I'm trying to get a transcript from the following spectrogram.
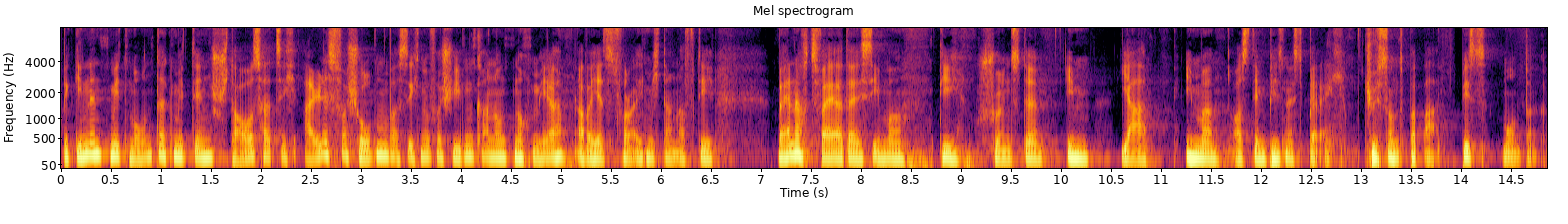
Beginnend mit Montag mit den Staus hat sich alles verschoben, was ich nur verschieben kann und noch mehr. Aber jetzt freue ich mich dann auf die Weihnachtsfeier. Da ist immer die schönste im Jahr, immer aus dem Businessbereich. Tschüss und Baba. Bis Montag.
